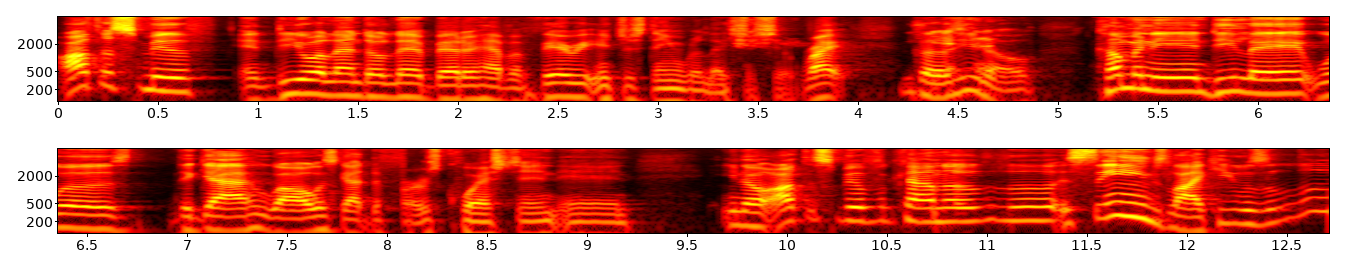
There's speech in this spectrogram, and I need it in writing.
Arthur Smith and D. Orlando Ledbetter have a very interesting relationship, right? Because you know, coming in, D. Led was the guy who always got the first question, and you know, Arthur Smith was kind of. It seems like he was a little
